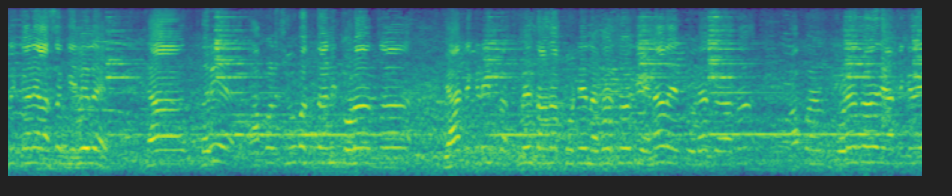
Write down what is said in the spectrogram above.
ठिकाणी असं केलेलं आहे. त्या तरी आपण शिवभक्तांनी थोडासा या ठिकाणी प्रथमेश दादा कोठे नगरसेवक येणार आहे थोड्याच वेळात आपण थोड्याच वेळात या ठिकाणी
